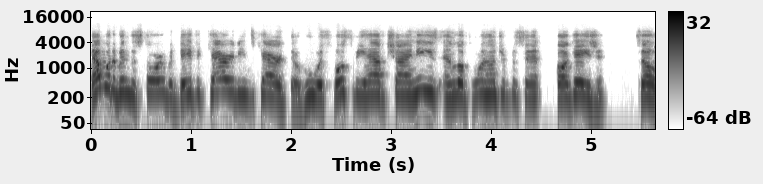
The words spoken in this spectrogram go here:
that would have been the story with David Carradine's character, who was supposed to be half Chinese and looked 100% Caucasian. So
